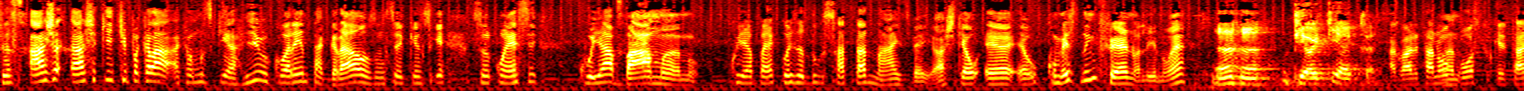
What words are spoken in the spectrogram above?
Vocês acham acha que, tipo, aquela, aquela musiquinha Rio, 40 graus, não sei o que, não sei o que, você não conhece Cuiabá, mano. Cuiabá é coisa do satanás, velho. Acho que é, o- é, é o começo do inferno ali, não é? Aham, pior que é, cara. Agora ele tá no Mano. oposto, porque ele tá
